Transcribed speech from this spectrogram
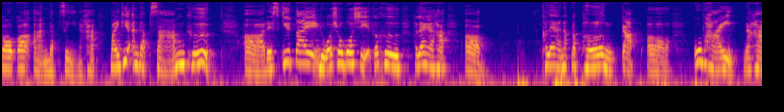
ก็ก็อ่านอันดับ 4 นะคะ ไปที่อันดับ 3 คือเอ่อ rescue ไตหรือว่าโชโบชิก็คือเขาเรียกไงคะเอ่อเขาเรียกนักดับเพลิงกับเอ่อกู้ภัยนะคะ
